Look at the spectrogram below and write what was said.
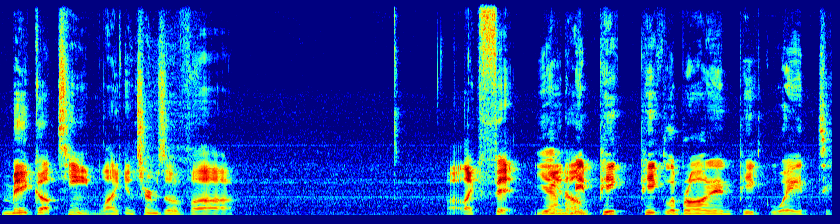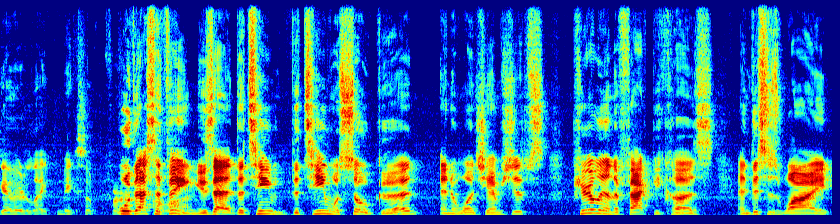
makeup team. Like in terms of uh, uh like fit. Yeah, you know? I mean peak peak LeBron and peak Wade together like makes up for. Well, that's the thing is that the team the team was so good and it won championships purely on the fact because and this is why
